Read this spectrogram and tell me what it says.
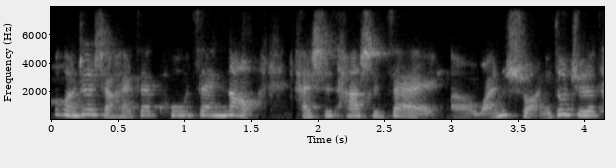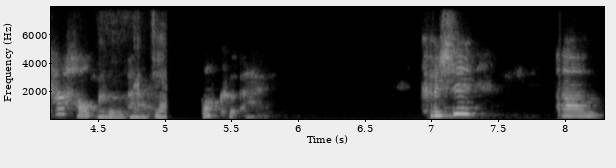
不管这个小孩在哭在闹，还是他是在呃玩耍，你都觉得他好可爱，好可爱。可是，嗯，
